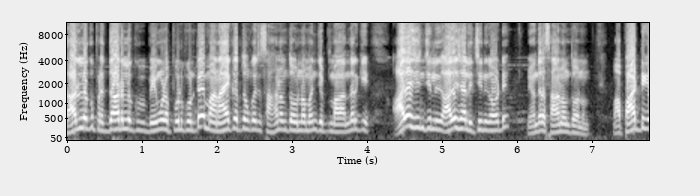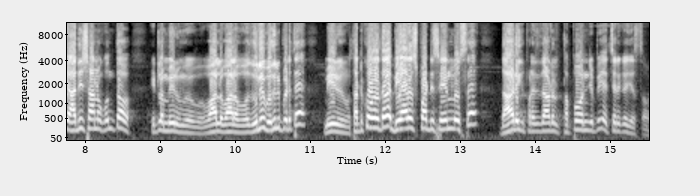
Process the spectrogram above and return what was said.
దాడులకు ప్రతి దాడులకు మేము కూడా పూలుకుంటే మా నాయకత్వం కొంచెం సహనంతో ఉన్నామని చెప్పి మా అందరికీ ఆదేశించి ఆదేశాలు ఇచ్చింది కాబట్టి మేమందరం సహనంతో ఉన్నాం. మా పార్టీకి అధిష్టానం కొంత ఇట్లా మీరు వాళ్ళు వాళ్ళ వదిలి వదిలిపెడితే మీరు తట్టుకోగలుగుతారా? బీఆర్ఎస్ పార్టీ శ్రేణులు వస్తే దాడికి ప్రతి దాడులు తప్పవని చెప్పి హెచ్చరిక చేస్తా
